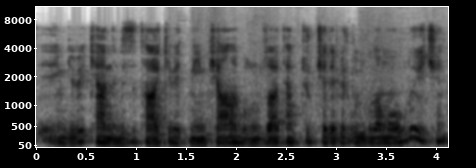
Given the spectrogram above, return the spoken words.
dediğim gibi kendinizi takip etme imkanı bulun. Zaten Türkçe'de bir uygulama olduğu için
